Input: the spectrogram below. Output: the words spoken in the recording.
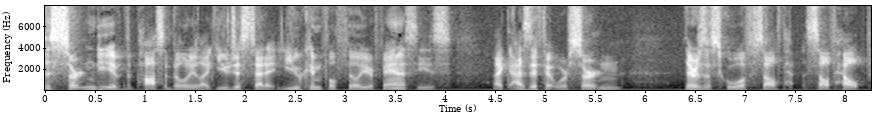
The certainty of the possibility, like you just said it, you can fulfill your fantasies, like as if it were certain. There's a school of self self help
